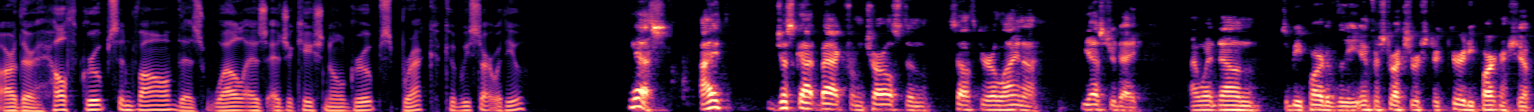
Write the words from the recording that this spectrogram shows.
are there health groups involved as well as educational groups? Brec, could we start with you? Yes, I just got back from Charleston, South Carolina yesterday. I went down to be part of the Infrastructure Security Partnership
